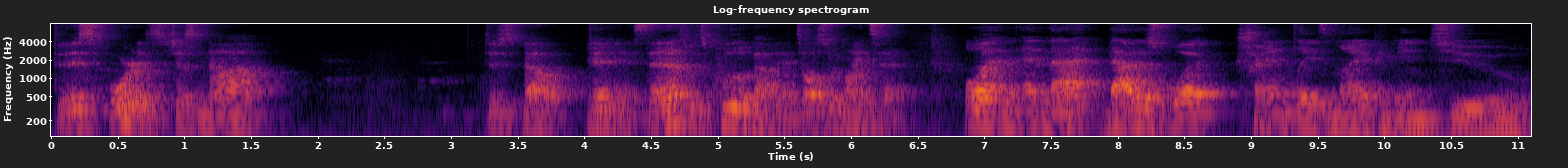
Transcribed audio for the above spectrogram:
this sport is just not just about Yeah. fitness. And that's what's cool about it. It's also a mindset. Well, and, and that that is what translates, in my opinion, to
